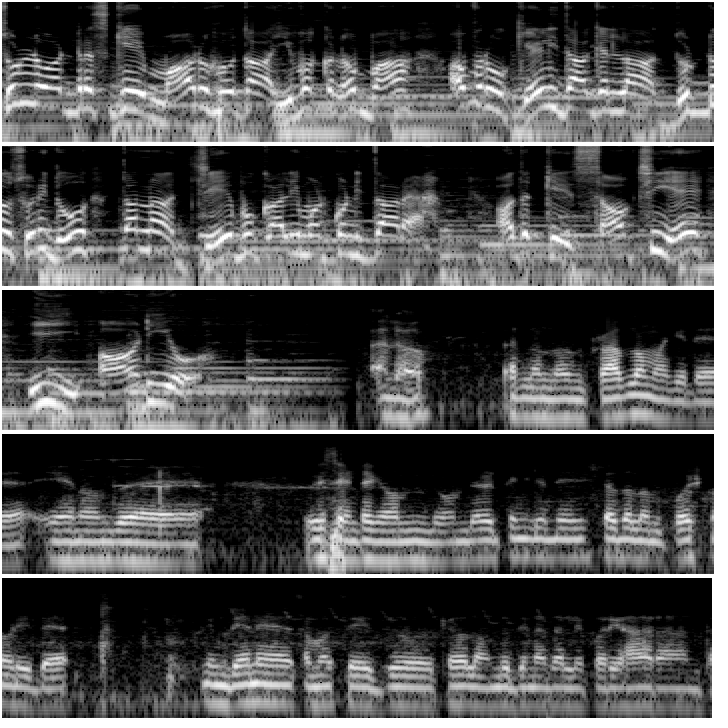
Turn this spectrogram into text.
ಸುಳ್ಳು ಅಡ್ರೆಸ್ಗೆ ಮಾರು ಹೋದ ಯುವಕನೊಬ್ಬ ಅವರು ಕೇಳಿದಾಗೆಲ್ಲ ದುಡ್ಡು ಸುರಿದು ತನ್ನ ಜೇಬು ಖಾಲಿ ಮಾಡ್ಕೊಂಡಿದ್ದಾರೆ. ಅದಕ್ಕೆ ಸಾಕ್ಷಿಯೇ ಈ ಆಡಿಯೋ. ಹಲೋ. ಸರ್ ನನ್ನೊಂದು ಪ್ರಾಬ್ಲಮ್ ಆಗಿದೆ. ಏನು ಅಂದರೆ ರೀಸೆಂಟಾಗಿ ಒಂದು ಒಂದೆರಡು ತಿಂಗಳಿಂದ ಇನ್ಸ್ಟಾದಲ್ಲಿ ಒಂದು ಪೋಸ್ಟ್ ನೋಡಿದ್ದೆ. ನಿಮ್ದೇನೇ ಸಮಸ್ಯೆ ಇದ್ದು ಕೇವಲ ಒಂದು ದಿನದಲ್ಲಿ ಪರಿಹಾರ ಅಂತ.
